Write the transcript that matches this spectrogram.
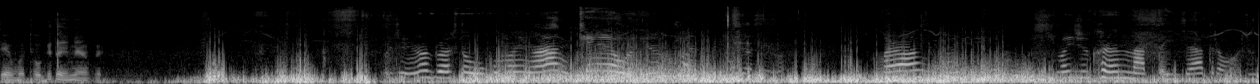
Спасибо, толкита имявка. Почему просто у меня не 可能拿等一下，等我。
